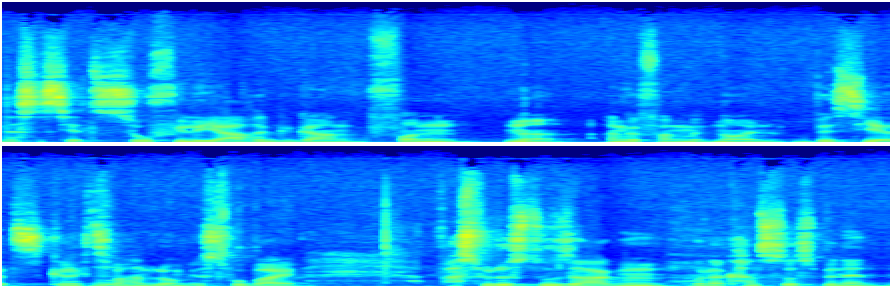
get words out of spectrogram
das ist jetzt so viele Jahre gegangen, von ne, angefangen mit neun bis jetzt, Gerichtsverhandlung mhm. ist vorbei. Was würdest du sagen oder kannst du es benennen?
